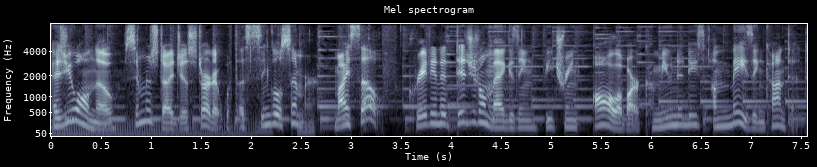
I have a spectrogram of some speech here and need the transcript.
As you all know, Simmers Digest started with a single simmer, myself, creating a digital magazine featuring all of our community's amazing content.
